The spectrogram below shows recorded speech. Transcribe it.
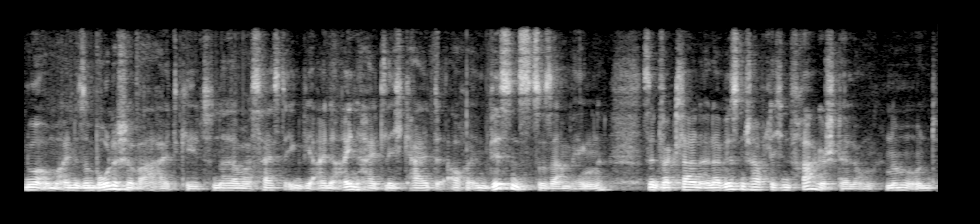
nur um eine symbolische Wahrheit geht, ne? aber es heißt irgendwie eine Einheitlichkeit auch im Wissenszusammenhängen, ne? sind wir klar in einer wissenschaftlichen Fragestellung. Ne? Und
